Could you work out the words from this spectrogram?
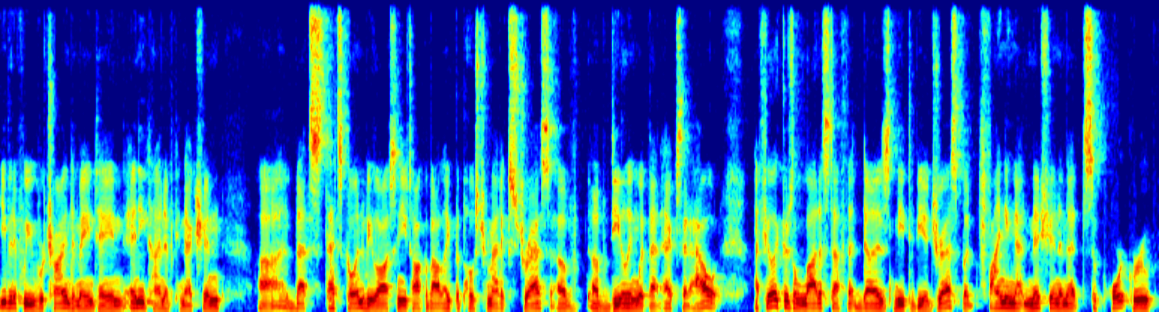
even if we were trying to maintain any kind of connection, uh, that's that's going to be lost. And you talk about like the post traumatic stress of of dealing with that exit out. I feel like there's a lot of stuff that does need to be addressed, but finding that mission and that support group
